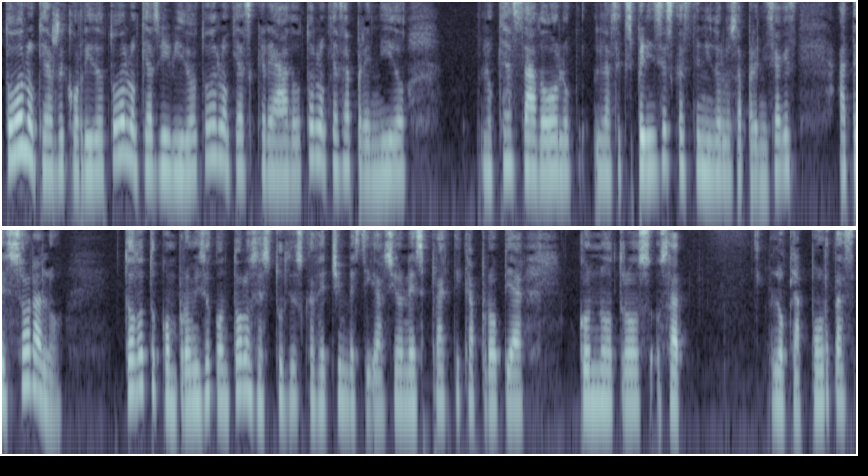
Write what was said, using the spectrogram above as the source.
todo lo que has recorrido, todo lo que has vivido, todo lo que has creado, todo lo que has aprendido, lo que has dado, las experiencias que has tenido, los aprendizajes, atesóralo todo tu compromiso con todos los estudios que has hecho, investigaciones, práctica propia, con otros, o sea, lo que aportas,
